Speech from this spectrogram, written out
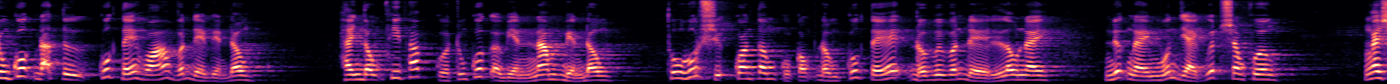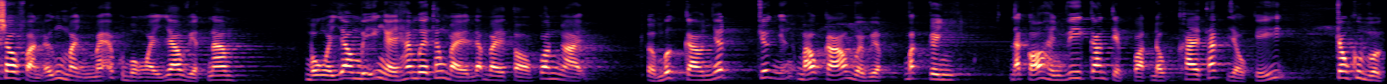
Trung Quốc đã tự quốc tế hóa vấn đề Biển Đông. Hành động phi pháp của Trung Quốc ở biển Nam Biển Đông thu hút sự quan tâm của cộng đồng quốc tế đối với vấn đề lâu nay nước này muốn giải quyết song phương ngay sau phản ứng mạnh mẽ của Bộ Ngoại giao Việt Nam, Bộ Ngoại giao Mỹ ngày 20 tháng 7 đã bày tỏ quan ngại ở mức cao nhất trước những báo cáo về việc Bắc Kinh đã có hành vi can thiệp hoạt động khai thác dầu khí trong khu vực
